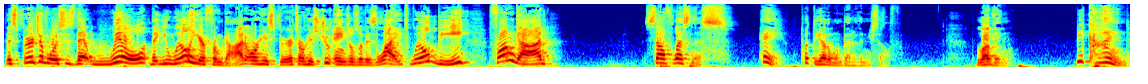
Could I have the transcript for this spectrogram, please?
the spiritual voices that will, that you will hear from God or his spirits or his true angels of his light will be from God selflessness. Hey, put the other one better than yourself. Loving, be kind.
